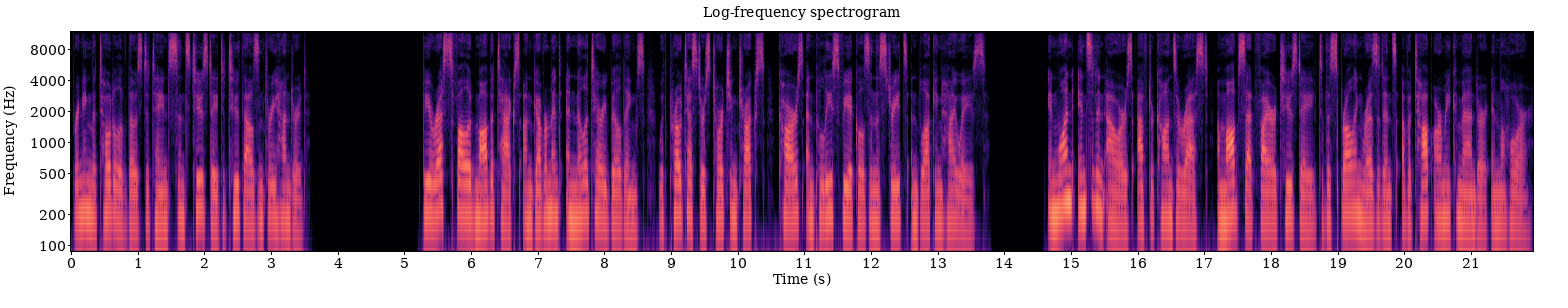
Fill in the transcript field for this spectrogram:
bringing the total of those detained since Tuesday to 2,300. The arrests followed mob attacks on government and military buildings, with protesters torching trucks, cars, and police vehicles in the streets and blocking highways. In one incident hours after Khan's arrest, a mob set fire Tuesday to the sprawling residence of a top army commander in Lahore.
